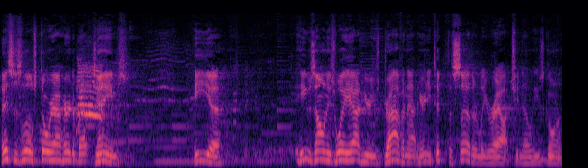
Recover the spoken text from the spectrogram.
This is a little story I heard about James. He uh, he was on his way out here. He was driving out here, and he took the southerly route. You know, he was gonna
